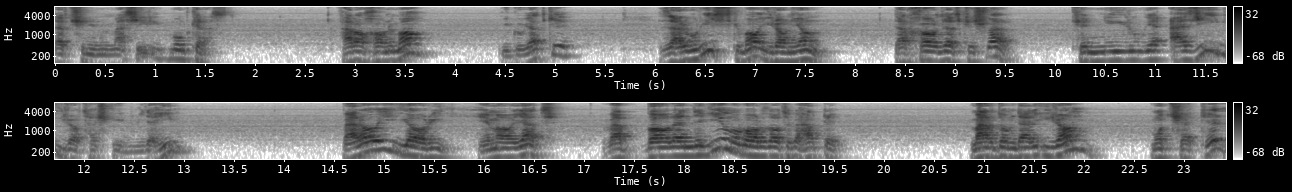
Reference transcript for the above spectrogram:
در چنین مسیری ممکن است. فراخان ما می‌گوید که ضروری است که ما ایرانیان در خارج از کشور که نیروی عظیمی را تشکیل می‌دهیم برای یاری حمایت و بالندگی مبارزات به حق مردم در ایران متشکل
